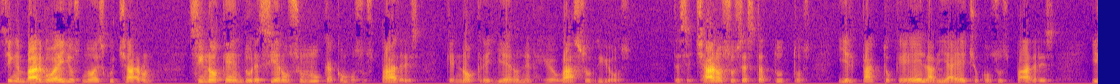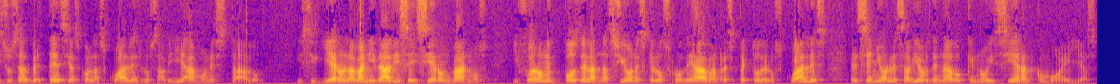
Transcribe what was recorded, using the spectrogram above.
Sin embargo, ellos no escucharon, sino que endurecieron su nuca como sus padres, que no creyeron en Jehová su Dios. Desecharon sus estatutos y el pacto que él había hecho con sus padres, y sus advertencias con las cuales los había amonestado, y siguieron la vanidad y se hicieron vanos, y fueron en pos de las naciones que los rodeaban, respecto de los cuales el Señor les había ordenado que no hicieran como ellas,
